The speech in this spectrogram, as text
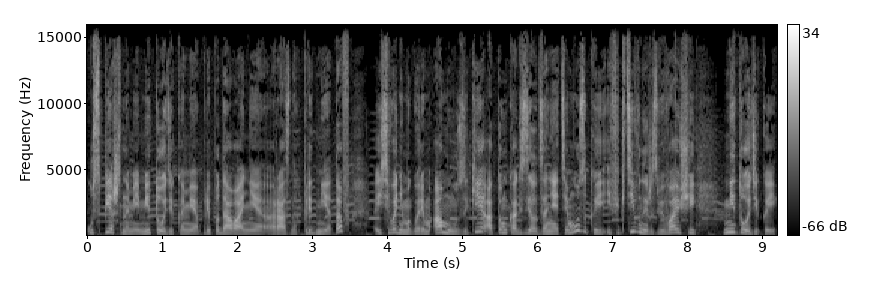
успешными методиками преподавания разных предметов. И сегодня мы говорим о музыке, о том, как сделать занятие музыкой эффективной, развивающей методикой.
